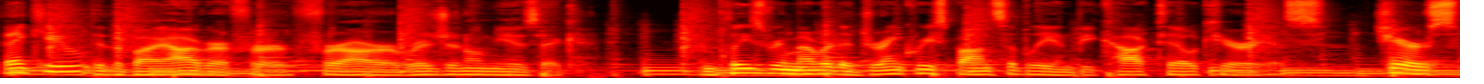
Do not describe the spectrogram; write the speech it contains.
Thank you to the biographer for our original music. And please remember to drink responsibly and be cocktail curious. Cheers.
